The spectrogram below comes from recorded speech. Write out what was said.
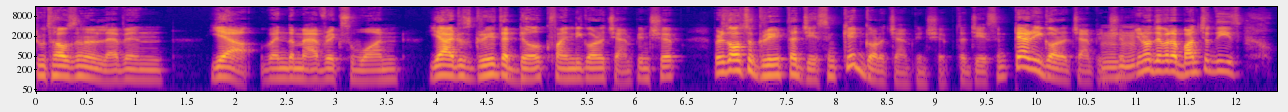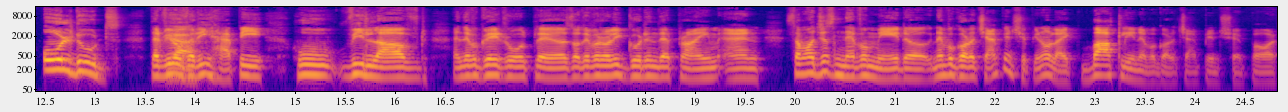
2011, yeah, when the Mavericks won. Yeah, it was great that Dirk finally got a championship, but it's also great that Jason Kidd got a championship, that Jason Terry got a championship. Mhm. You know, there were a bunch of these old dudes that we Yeah. were very happy, who we loved, and they were great role players, or they were really good in their prime, and somehow just never made a, never got a championship. You know, like Barkley never got a championship, or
